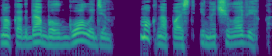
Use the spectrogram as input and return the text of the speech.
но когда был голоден, мог напасть и на человека.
